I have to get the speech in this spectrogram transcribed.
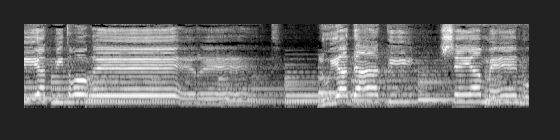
לידי את מתעוררת. לו ידעתי שימינו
